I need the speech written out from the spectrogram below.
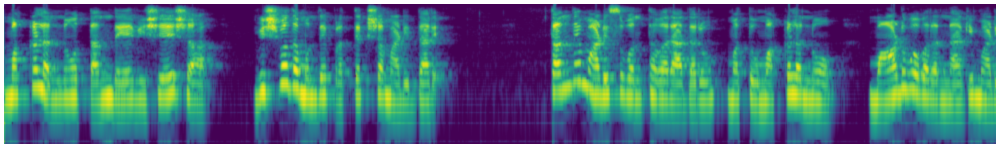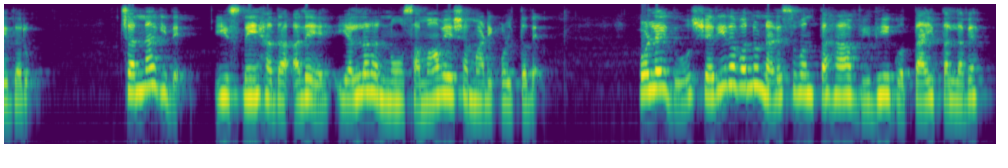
ಮಕ್ಕಳನ್ನು ತಂದೆ ವಿಶೇಷ ವಿಶ್ವದ ಮುಂದೆ ಪ್ರತ್ಯಕ್ಷ ಮಾಡಿದ್ದಾರೆ. ತಂದೆ ಮಾಡಿಸುವಂಥವರಾದರು ಮತ್ತು ಮಕ್ಕಳನ್ನು ಮಾಡುವವರನ್ನಾಗಿ ಮಾಡಿದರು. ಚೆನ್ನಾಗಿದೆ. ಈ ಸ್ನೇಹದ ಅಲೆ ಎಲ್ಲರನ್ನೂ ಸಮಾವೇಶ ಮಾಡಿಕೊಳ್ತದೆ. ಒಳ್ಳೆಯದು ಶರೀರವನ್ನು ನಡೆಸುವಂತಹ ವಿಧಿ ಗೊತ್ತಾಯಿತಲ್ಲವೇ?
